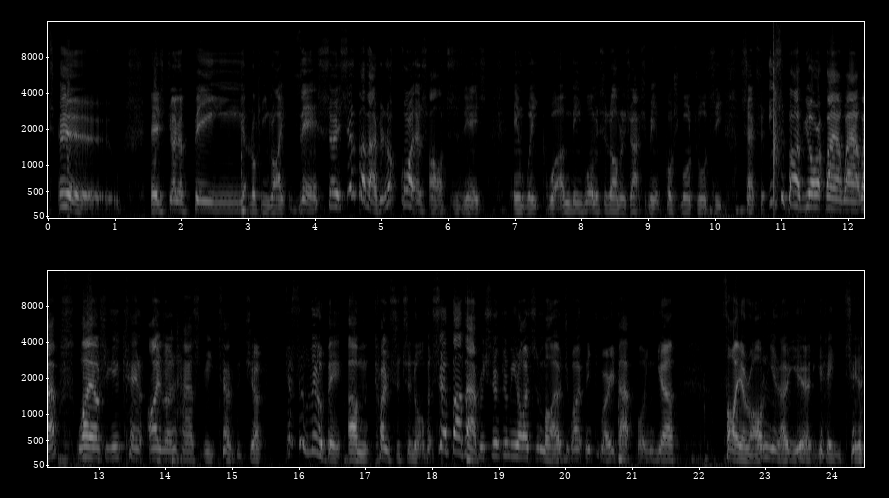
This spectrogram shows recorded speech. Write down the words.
two is going to be looking like this. So it's still above average, not quite as hot as it is in week one. The warmest anomalies are actually being pushed more towards the central part of Europe. Wow, wow, wow. Wales, the UK and Ireland has the temperature just a little bit um closer to normal, but still above average, still going to be nice and mild. You won't need to worry about putting your fire on, you know, your, your heating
